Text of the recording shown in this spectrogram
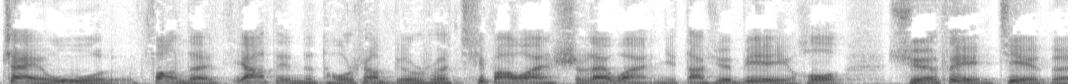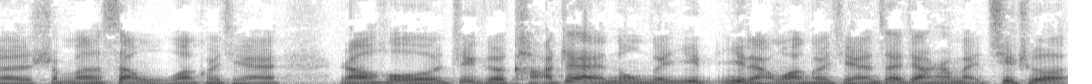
债务放在压在你的头上，比如说七八万、十来万，你大学毕业以后学费借个什么三五万块钱，然后这个卡债弄个一一两万块钱，再加上买汽车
